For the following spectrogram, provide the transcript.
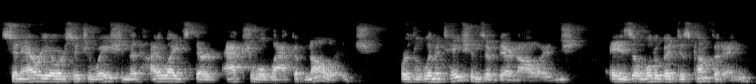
scenario or situation that highlights their actual lack of knowledge or the limitations of their knowledge is a little bit discomforting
